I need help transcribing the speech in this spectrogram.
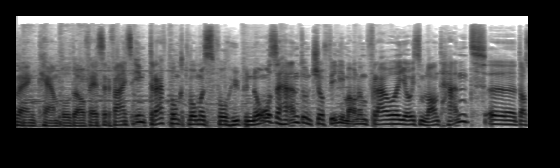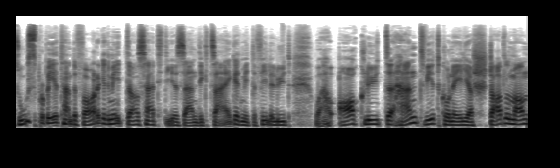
Glenn Campbell da auf SRF 1 im Treffpunkt, wo wir es von Hypnose haben und schon viele Männer und Frauen in unserem Land haben äh, das ausprobiert, haben Erfahrungen damit. Das hat die Sendung gezeigt mit den vielen Leuten, die auch angerufen haben, wie die Cornelia Stadelmann.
